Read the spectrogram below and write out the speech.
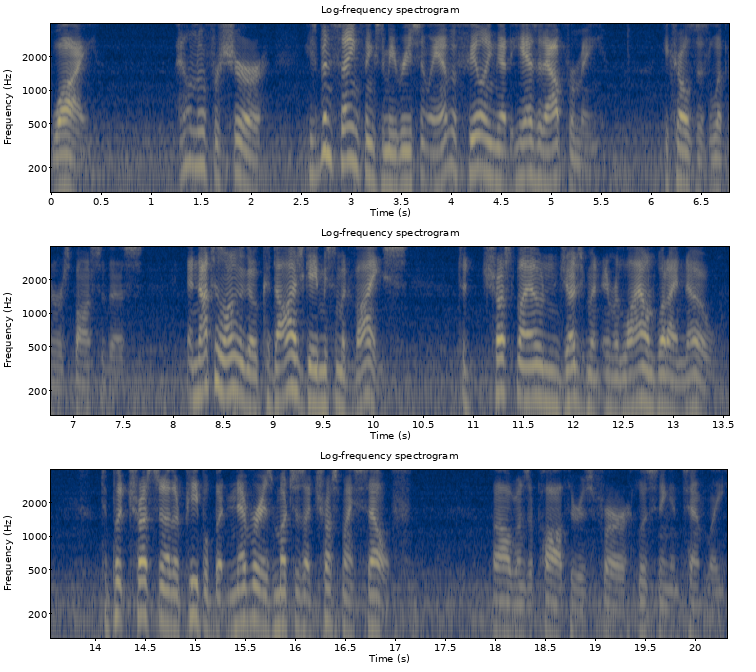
Why? I don't know for sure. He's been saying things to me recently. I have a feeling that he has it out for me. He curls his lip in response to this. And not too long ago, Kadaj gave me some advice. To trust my own judgment and rely on what I know. To put trust in other people, but never as much as I trust myself. Ah, Lyall runs a paw through his fur, listening intently.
